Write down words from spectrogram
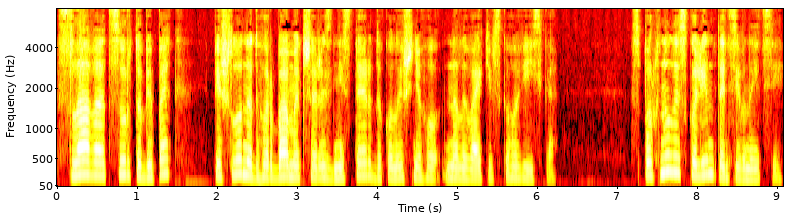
Слава цур тобі пек пішло над горбами через Дністер до колишнього наливайківського війська. Спорхнули з колін танцівниці,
